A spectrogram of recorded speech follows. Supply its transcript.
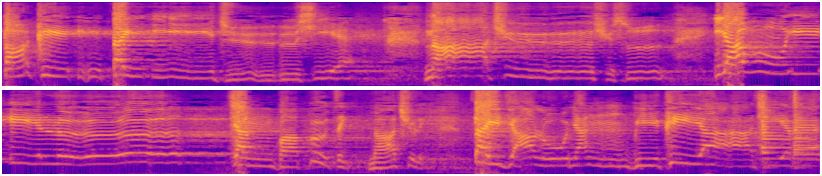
打开一句先，拿去学书要一路，将把半针拿去了。在家老娘别开呀，千万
